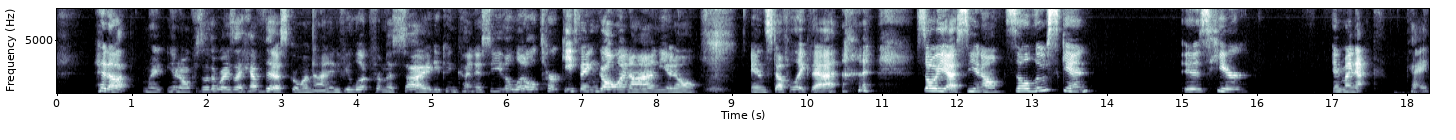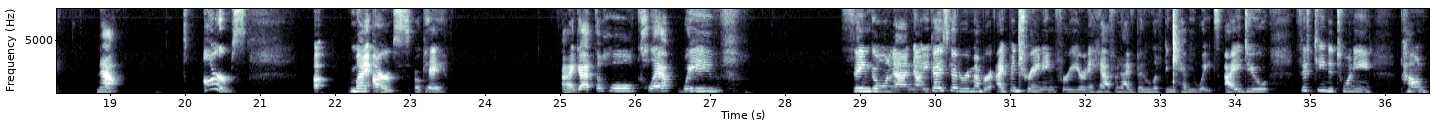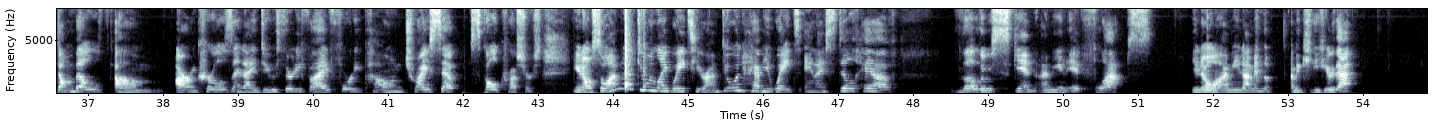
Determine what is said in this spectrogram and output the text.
head up, my, you know, because otherwise I have this going on. And if you look from the side, you can kind of see the little turkey thing going on, you know, and stuff like that. so, yes, you know, so loose skin is here in my neck. Okay. Now, arms. Uh, my arms, okay? I got the whole clap wave thing going on. Now, you guys got to remember, I've been training for a year and a half and I've been lifting heavy weights. I do 15 to 20 pound dumbbell um, arm curls and I do 35, 40 pound tricep skull crushers. You know, so I'm not doing light weights here. I'm doing heavy weights and I still have the loose skin. I mean, it flaps. You know, I mean, I'm in the, I mean, can you hear that?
